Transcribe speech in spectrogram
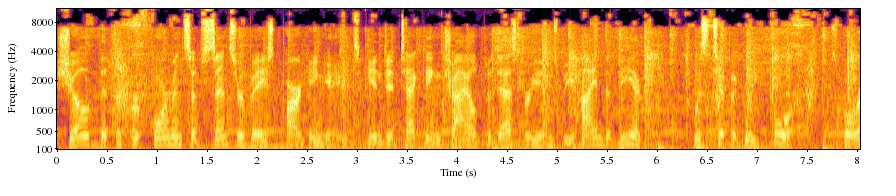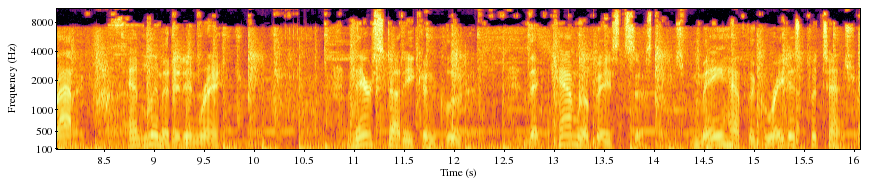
showed that the performance of sensor-based parking aids in detecting child pedestrians behind the vehicle was typically poor, sporadic, and limited in range. Their study concluded that camera-based systems may have the greatest potential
